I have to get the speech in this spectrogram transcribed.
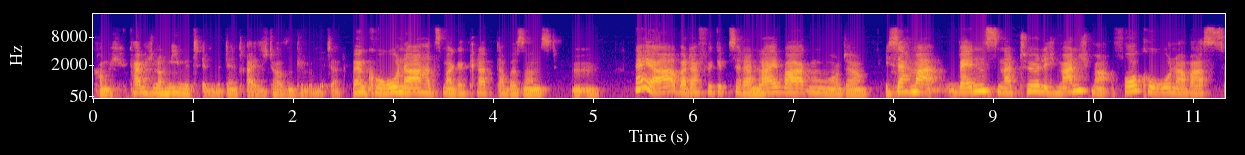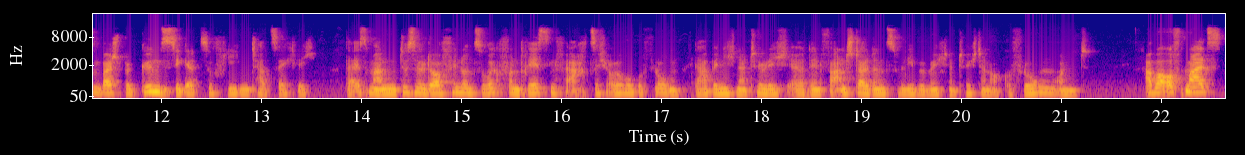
komm ich, kam ich noch nie mit hin, mit den 30.000 Kilometern. Während Corona hat es mal geklappt, aber sonst, m -m. Naja, aber dafür gibt es ja dann Leihwagen oder ich sag mal, wenn es natürlich manchmal vor Corona war es zum Beispiel günstiger zu fliegen tatsächlich. Da ist man Düsseldorf hin und zurück von Dresden für 80 Euro geflogen. Da bin ich natürlich äh, den Veranstaltern zuliebe, bin ich natürlich dann auch geflogen. Und aber oftmals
